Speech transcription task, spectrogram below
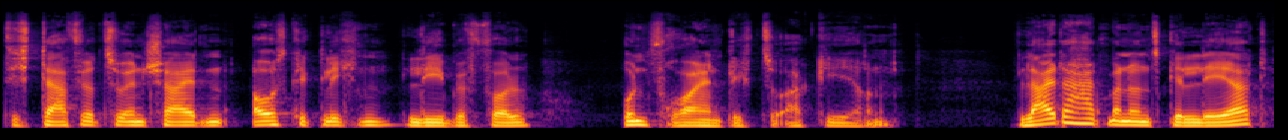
sich dafür zu entscheiden, ausgeglichen, liebevoll und freundlich zu agieren. Leider hat man uns gelehrt,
